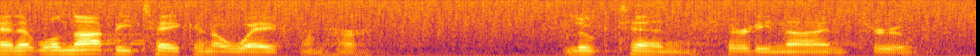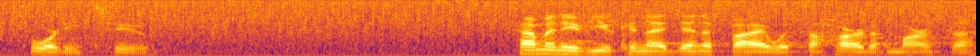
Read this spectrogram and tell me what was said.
and it will not be taken away from her. Luke 10, 39 through 42. How many of you can identify with the heart of Martha?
